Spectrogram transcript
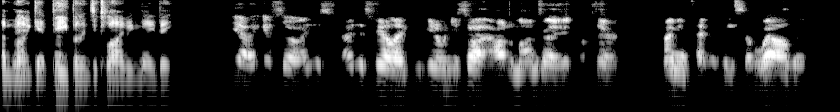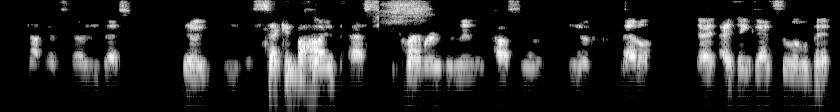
and might get people into climbing maybe. Yeah, I guess so. I just I just feel like you know when you saw Adam Ondra up there climbing technically so well but not necessarily the best. You know, second behind the fast climbers, and then it cost him you know a medal. I, I think that's a little bit,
